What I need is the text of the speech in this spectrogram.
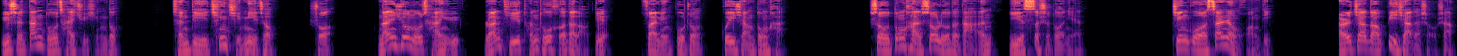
于是单独采取行动。陈帝亲启密奏，说：“南匈奴单于栾提屯屠河的老爹，率领部众归降东汉，受东汉收留的大恩已四十多年。经过三任皇帝，而交到陛下的手上，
